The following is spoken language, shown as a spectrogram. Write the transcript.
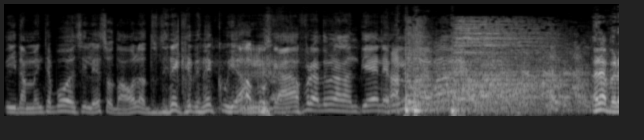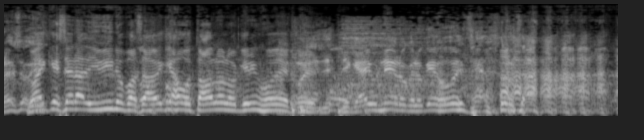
y también te puedo decir eso, Taola. Tú tienes que tener cuidado porque afuera de una cantidad de enemigos, además. Bueno, pero eso No hay es- que ser adivino para saber que a Otaola lo quieren joder. Pues, de, de que hay un negro que lo quiere joder.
